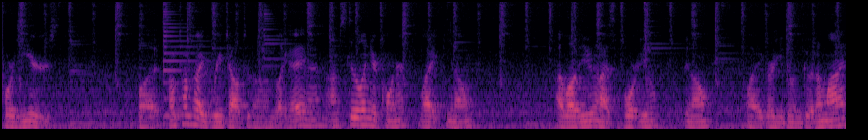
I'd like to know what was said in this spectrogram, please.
for years, but sometimes I reach out to them and be like, hey man, I'm still in your corner. Like, you know, I love you and I support you. You know, like, are you doing good in life?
